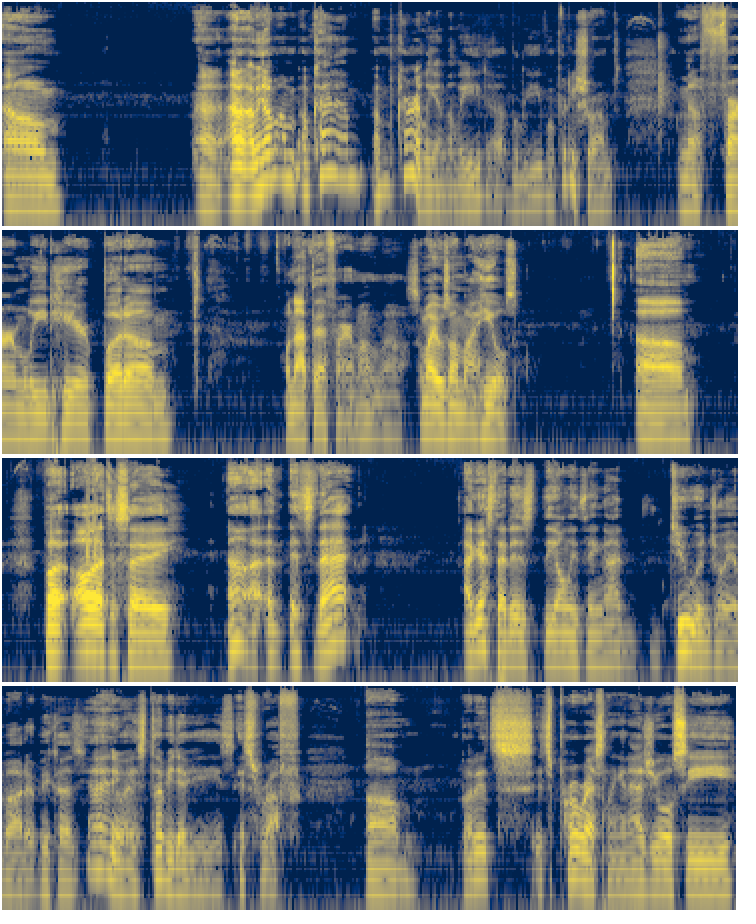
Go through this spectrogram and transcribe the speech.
um, I don't. I mean, I'm I'm, I'm kind of I'm, I'm currently in the lead. I believe. I'm pretty sure I'm I'm in a firm lead here, but um, well, not that firm. I don't know. Somebody was on my heels. Um, but all that to say, uh, it's that. I guess that is the only thing I do enjoy about it because, anyway, it's WWE. It's, it's rough, um, but it's it's pro wrestling, and as you will see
